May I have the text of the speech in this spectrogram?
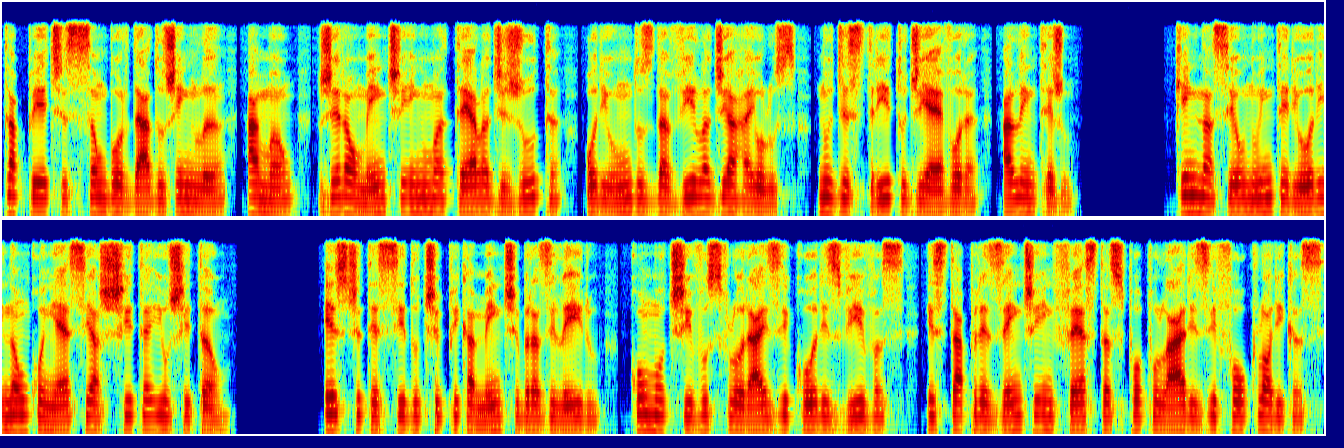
Tapetes são bordados em lã, à mão, geralmente em uma tela de juta, oriundos da vila de Arraiolos, no distrito de Évora, Alentejo. Quem nasceu no interior e não conhece a chita e o chitão? Este tecido tipicamente brasileiro, com motivos florais e cores vivas, está presente em festas populares e folclóricas,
